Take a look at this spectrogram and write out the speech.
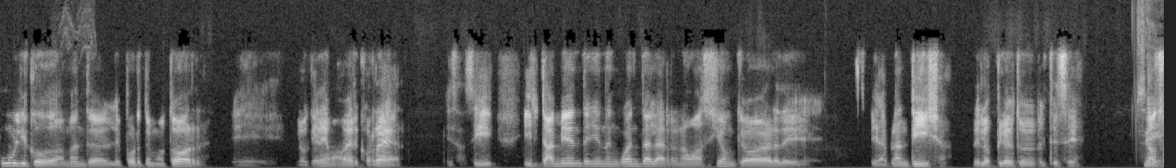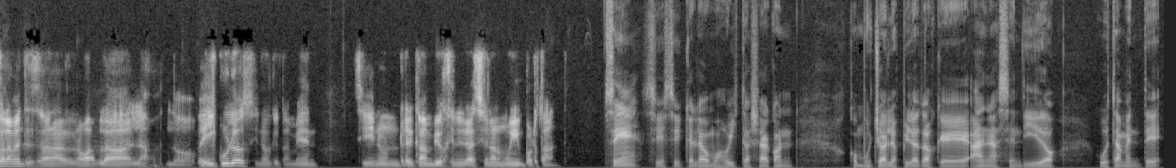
público amante del deporte motor eh, lo queremos ver correr, es así. Y también teniendo en cuenta la renovación que va a haber de, la plantilla de los pilotos del TC. No solamente se van a renovar los vehículos, sino que también tiene un recambio generacional muy importante. Sí, sí, sí, que lo hemos visto ya con, con muchos de los pilotos que han ascendido justamente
